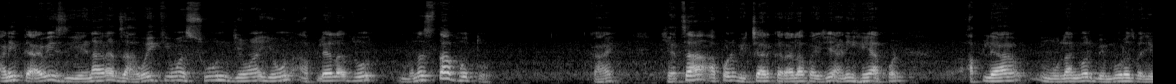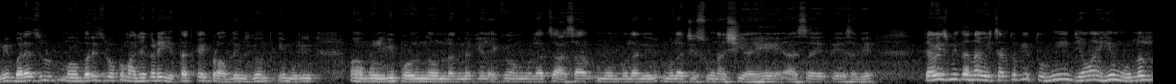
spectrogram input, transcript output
आणि त्यावेळेस येणारा जावई किंवा सून जेव्हा येऊन आपल्याला जो मनस्ताप होतो काय? ह्याचा आपण विचार करायला पाहिजे आणि हे आपण आपल्या मुलांवर बिंबवलंच पाहिजे. मी बरेच बरीच लोक माझ्याकडे येतात काही प्रॉब्लेम्स घेऊन की मुली मुलगी पळून जाऊन लग्न केलं आहे किंवा मुलाचा असा मु- मुलांनी मुलाची सून अशी आहे असं आहे ते सगळे. त्यावेळेस मी त्यांना विचारतो की तुम्ही जेव्हा ही मुलं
